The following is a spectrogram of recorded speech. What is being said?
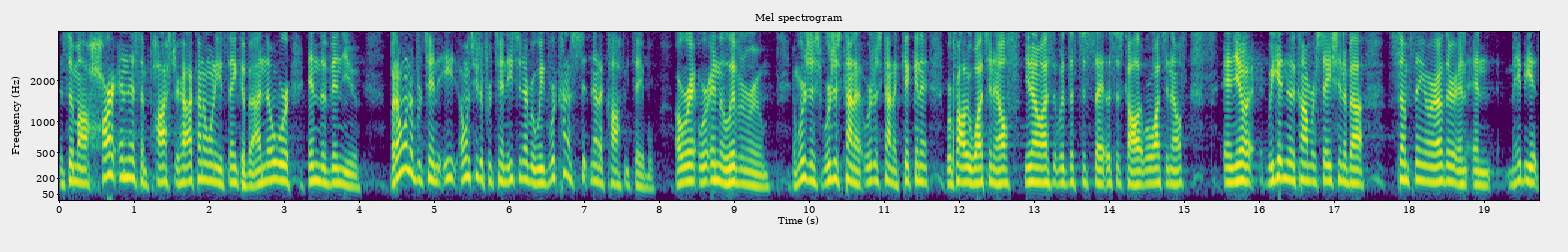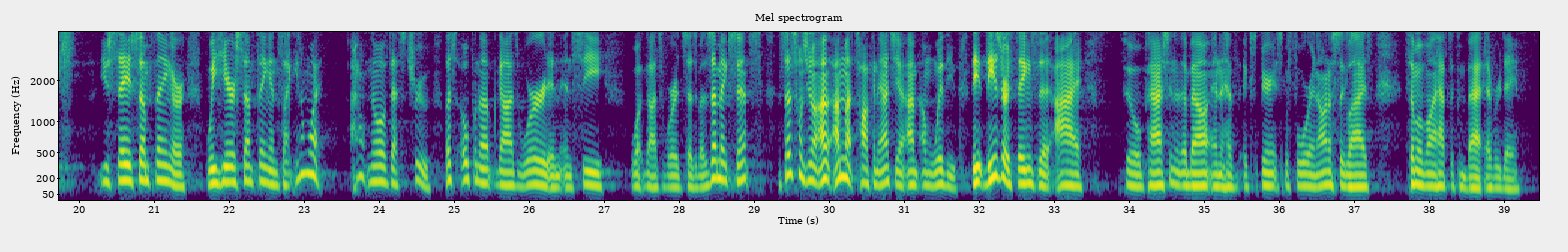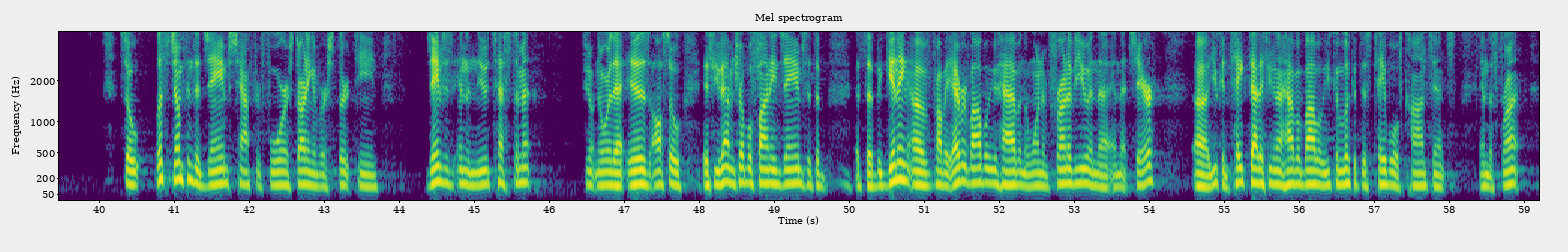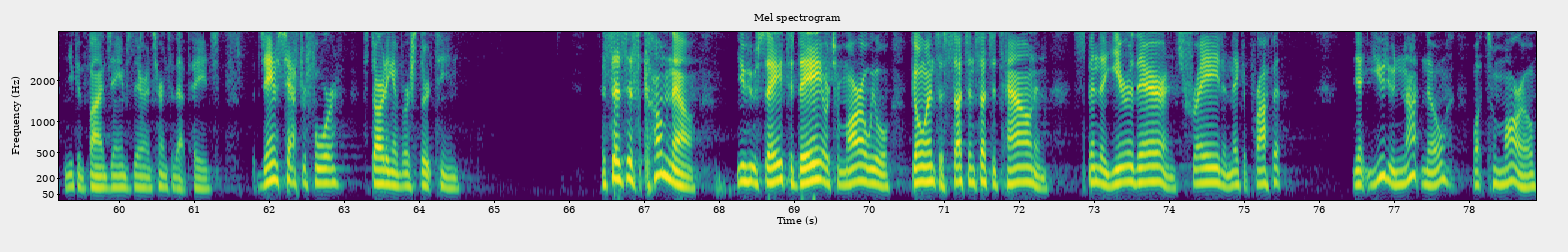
And so my heart in this and posture, how I kind of want you to think of it. I know we're in the venue, but I want to pretend. I want you to pretend each and every week we're kind of sitting at a coffee table, or we're, we're in the living room, and we're just we're just kind of we're just kind of kicking it. We're probably watching Elf. You know, let's just say let's just call it. We're watching Elf, and you know we get into the conversation about something or other, and and maybe it's you say something or we hear something and it's like, you know what? I don't know if that's true. Let's open up God's word and, and see what God's word says about it. Does that make sense? So I just want you to know, I'm, I'm not talking at you, I'm, I'm with you. These are things that I feel passionate about and have experienced before, and honestly, lies, some of them I have to combat every day. So let's jump into James chapter 4, starting in verse 13. James is in the New Testament. If you don't know where that is, also, if you're having trouble finding James at the at the beginning of probably every Bible you have and the one in front of you in, the, in that chair. Uh, you can take that if you don't have a Bible. You can look at this table of contents in the front, and you can find James there and turn to that page. But James chapter 4, starting in verse 13. It says this Come now, you who say, Today or tomorrow we will go into such and such a town and spend a year there and trade and make a profit. Yet you do not know what tomorrow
